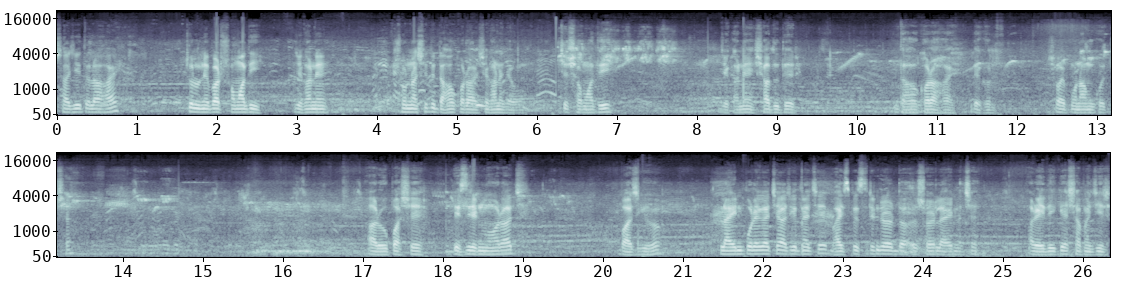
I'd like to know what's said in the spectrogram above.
সাজিয়ে তোলা হয়। চলুন এবার সমাধি, যেখানে সন্ন্যাসীদের দাহ করা হয়, সেখানে যাব। হচ্ছে সমাধি, যেখানে সাধুদের দাহ করা হয়, দেখুন, সবাই প্রণাম করছে। আর ওপাশে প্রেসিডেন্ট মহারাজ, বাসগৃহ। লাইন পড়ে গেছে, আজকে আছে। ভাইস প্রেসিডেন্টের সবাই লাইন আছে। আর এদিকে স্বামীজির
